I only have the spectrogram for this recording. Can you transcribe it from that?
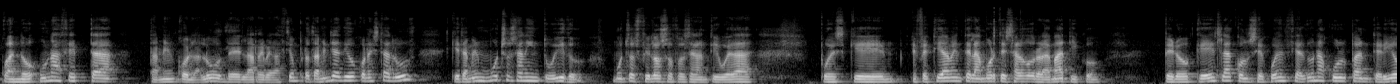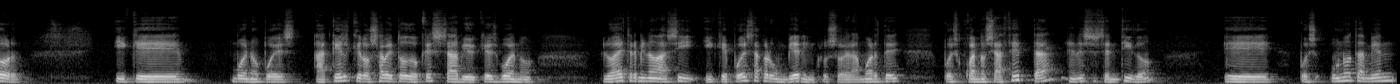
cuando uno acepta también con la luz de la revelación, pero también ya digo con esta luz que también muchos han intuido, muchos filósofos de la antigüedad, pues que efectivamente la muerte es algo dramático, pero que es la consecuencia de una culpa anterior y que, bueno, pues aquel que lo sabe todo, que es sabio y que es bueno, lo ha determinado así y que puede sacar un bien incluso de la muerte, pues cuando se acepta en ese sentido, eh, pues uno también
